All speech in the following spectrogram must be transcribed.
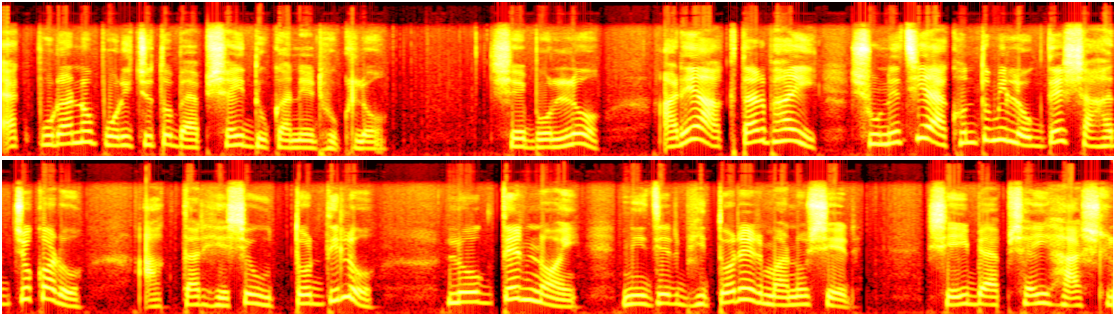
এক পুরানো পরিচিত ব্যবসায়ী দোকানে ঢুকল। সে বলল, আরে আক্তার ভাই, শুনেছি এখন তুমি লোকদের সাহায্য করো। আক্তার হেসে উত্তর দিল লোকদের নয়, নিজের ভিতরের মানুষের। সেই ব্যবসায়ী হাসল,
